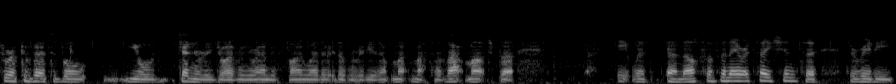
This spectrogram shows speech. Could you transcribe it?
for a convertible you're generally driving around in fine weather. It doesn't really that matter that much but it was enough of an irritation to, to really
